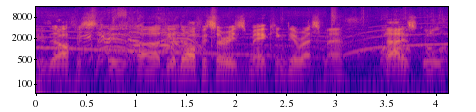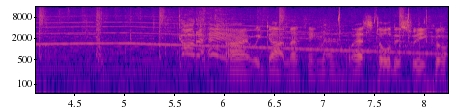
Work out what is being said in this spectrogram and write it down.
The other officer is, uh, the other officer is making the arrest, man. That is cool. Alright, we got nothing, man. Let's tow this vehicle.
